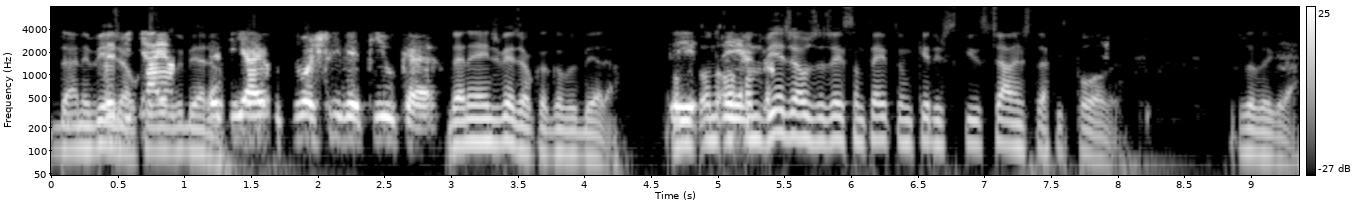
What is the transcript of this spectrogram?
Danny wiedział, kogo wybiera. Wywijając złośliwie piłkę. Danny Ainge wiedział, kogo wybiera. On, on, on, on wiedział, że Jason Tatum kiedyś w Skills Challenge trafi z połowy. Że wygra.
